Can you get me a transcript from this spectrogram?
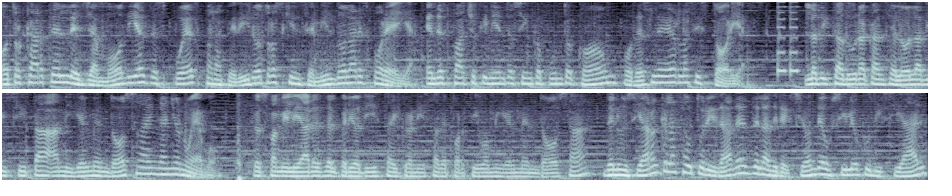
otro cártel les llamó días después para pedir otros 15 mil dólares por ella. En despacho505.com podés leer las historias. La dictadura canceló la visita a Miguel Mendoza en Año Nuevo. Los familiares del periodista y cronista deportivo Miguel Mendoza denunciaron que las autoridades de la Dirección de Auxilio Judicial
